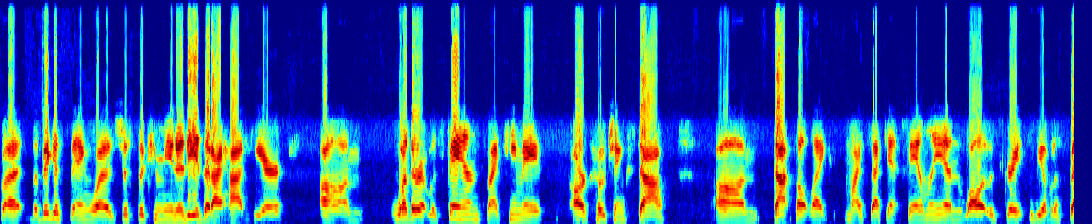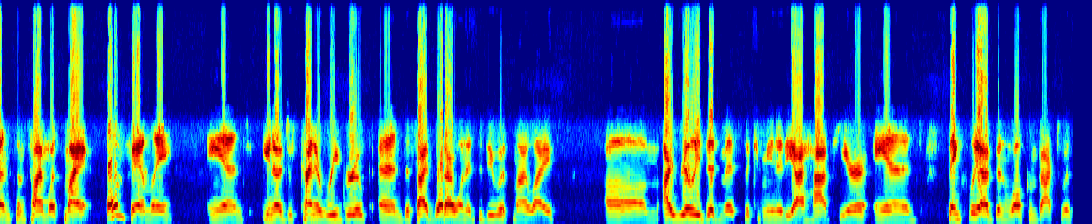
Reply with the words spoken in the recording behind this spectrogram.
but the biggest thing was just the community that I had here. Um, whether it was fans, my teammates, our coaching staff, um, that felt like my second family. And while it was great to be able to spend some time with my own family and, you know, just kind of regroup and decide what I wanted to do with my life, um, I really did miss the community I have here. And thankfully, I've been welcomed back with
